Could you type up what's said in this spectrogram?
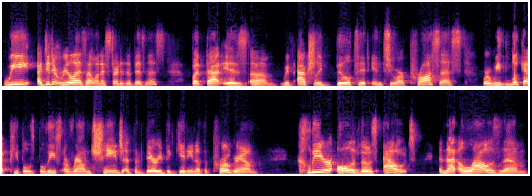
We I didn't realize that when I started the business, but that is um, we've actually built it into our process where we look at people's beliefs around change at the very beginning of the program, clear all of those out, and that allows them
